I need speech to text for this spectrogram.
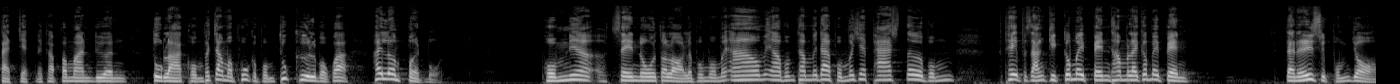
1987 นะครับ ประมาณเดือนตุลาคม พระเจ้ามาพูดกับผมทุกคืนเลยบอกว่าให้เริ่มเปิดโบสถ์ผมเนี่ย say no ตลอดเลยผมบอกไม่เอาไม่เอาผมทำไม่ได้ ผมไม่ใช่ pastor ผม เทศน์ภาษาอังกฤษก็ไม่เป็นทำอะไรก็ไม่เป็น แต่ในที่สุดผมยอม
